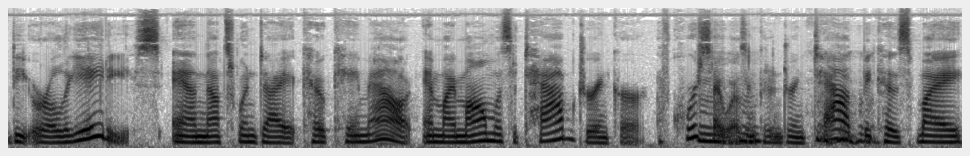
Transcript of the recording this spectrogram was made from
the early 80s, and that's when Diet Coke came out. And my mom was a Tab drinker. Of course, mm-hmm. I wasn't going to drink Tab mm-hmm. because my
